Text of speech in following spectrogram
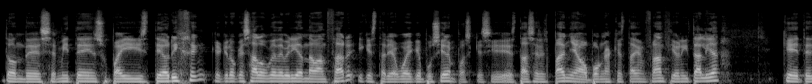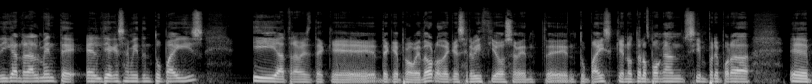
donde se emite en su país de origen, que creo que es algo que deberían de avanzar y que estaría guay que pusieran, pues que si estás en España o pongas que estás en Francia o en Italia, que te digan realmente el día que se emite en tu país y a través de qué, de qué proveedor o de qué servicio se vende en tu país, que no te lo pongan siempre por, eh,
